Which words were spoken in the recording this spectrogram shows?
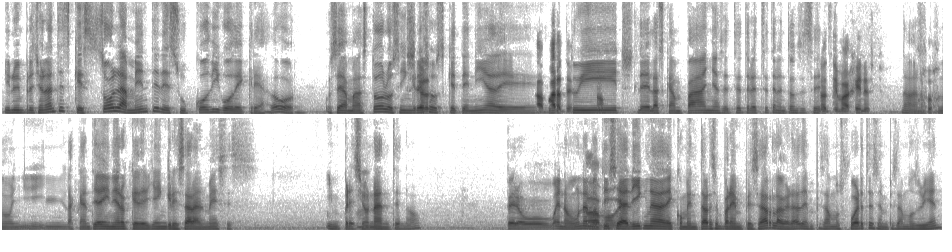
Y lo impresionante es que solamente de su código de creador. O sea, más todos los ingresos que tenía de Aparte, ¿no? Twitch, de las campañas, etcétera, etcétera. Entonces, No te imagines. no, no, no, y la cantidad de dinero que debía ingresar al mes es impresionante, ¿no? Pero bueno, una Vamos noticia digna de comentarse para empezar, la verdad, empezamos fuertes, empezamos bien.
